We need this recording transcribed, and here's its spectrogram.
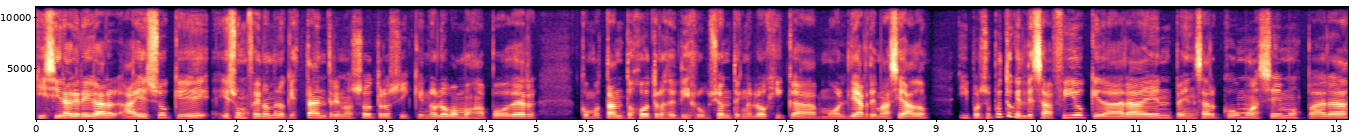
Quisiera agregar a eso que es un fenómeno que está entre nosotros y que no lo vamos a poder, como tantos otros de disrupción tecnológica, moldear demasiado. Y por supuesto que el desafío quedará en pensar cómo hacemos para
